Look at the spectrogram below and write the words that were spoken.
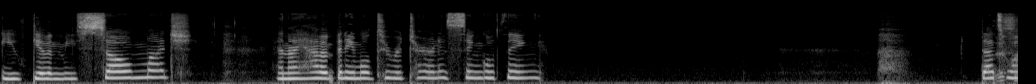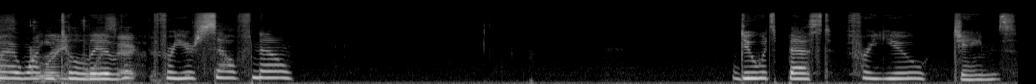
You've given me so much, and I haven't been able to return a single thing. That's This why I want you to live acting. for yourself now. Do what's best for you, James.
